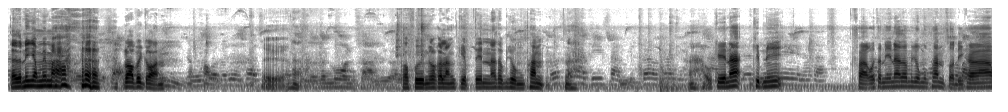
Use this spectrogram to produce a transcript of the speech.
แต่ตอนนี้ยังไม่มา รอไปก่อน เออนะมันมอนสามเดือนพอฟืนก็กำลังเก็บเต็นท์นะท่านผู้ชมทุกท่านนะอะโอเคนะ คลิปนี้ ฝากไว้เท่านี้นะท่านผู้ชมทุกท่าน สวัสดีครับ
